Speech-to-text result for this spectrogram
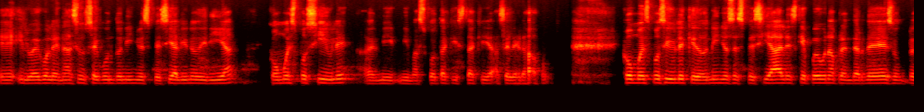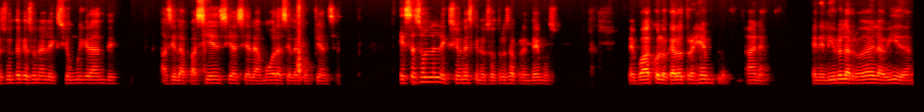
eh, y luego le nace un segundo niño especial y uno diría, ¿cómo es posible? A ver, mi, mi mascota aquí está aquí acelerado. ¿Cómo es posible que dos niños especiales, qué puede uno aprender de eso? Resulta que es una lección muy grande hacia la paciencia, hacia el amor, hacia la confianza. Esas son las lecciones que nosotros aprendemos. Les voy a colocar otro ejemplo. Ana, en el libro La Rueda de la Vida,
